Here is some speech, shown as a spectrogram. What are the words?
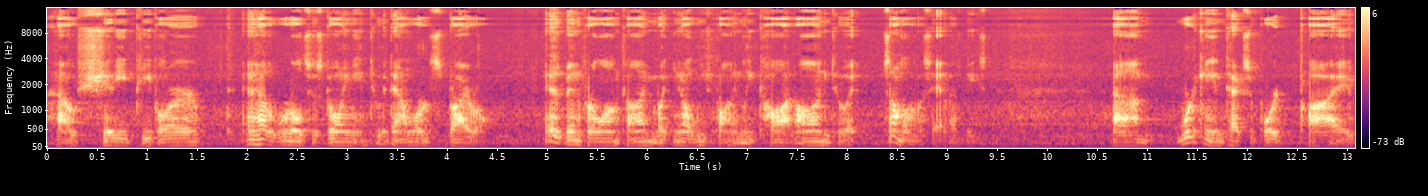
how shitty people are and how the world's just going into a downward spiral. It has been for a long time, but you know, we finally caught on to it. Some of us have at least. Um, working in tech support, I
